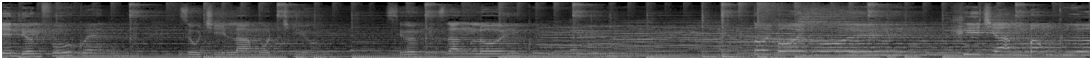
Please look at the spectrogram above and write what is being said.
trên đường phố quen, dù chỉ là một chiều, sương răng lối cũ. Tôi bồi hồi khi chạm bóng cửa,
